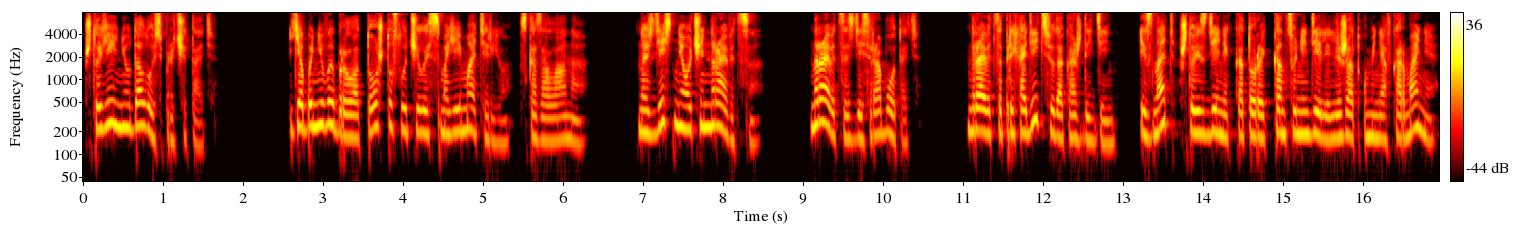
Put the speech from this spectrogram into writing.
что ей не удалось прочитать. «Я бы не выбрала то, что случилось с моей матерью», — сказала она. «Но здесь мне очень нравится. Нравится здесь работать. Нравится приходить сюда каждый день и знать, что из денег, которые к концу недели лежат у меня в кармане,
